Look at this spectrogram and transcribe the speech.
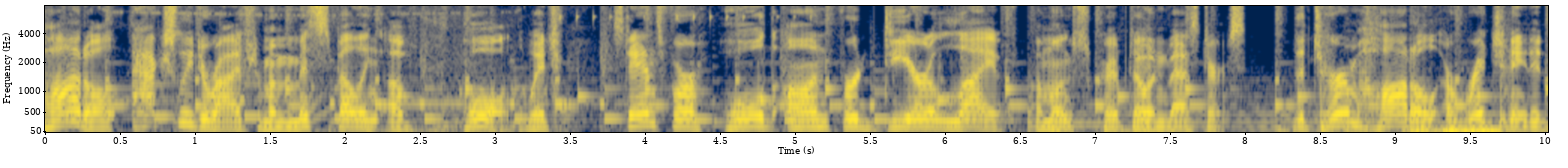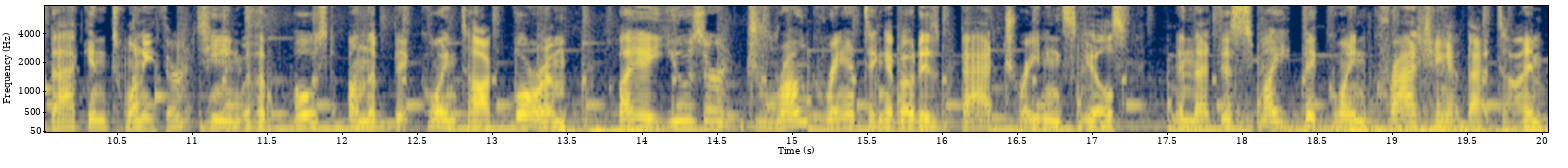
HODL actually derives from a misspelling of hold, which stands for hold on for dear life amongst crypto investors. The term HODL originated back in 2013 with a post on the Bitcoin Talk forum by a user drunk ranting about his bad trading skills and that despite Bitcoin crashing at that time,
